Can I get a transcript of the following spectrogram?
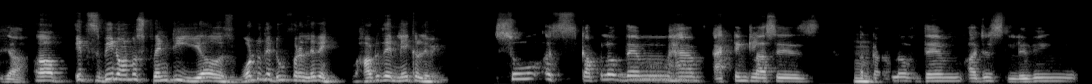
yeah Uh, it's been almost 20 years. What do they do for a living? How do they make a living? So a couple of them have acting classes. A Hmm. couple of them are just living,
